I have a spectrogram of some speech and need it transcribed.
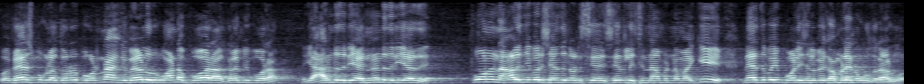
ஃபேஸ்புக்கில் தொடர்பு கொண்டா அங்கே வேலூருக்கு வாண்டா போகிறான் கிளம்பி போகிறான் யாருன்னு தெரியாது என்னன்னு தெரியாது. போகணும் நாலஞ்சு பேர் சேர்ந்துட்டு ஒரு சீ- சின்ன பின்னமாக்கி நேற்று போய் போலீஸில் போய் கம்ப்ளைண்ட் கொடுக்குறாளுவோ.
